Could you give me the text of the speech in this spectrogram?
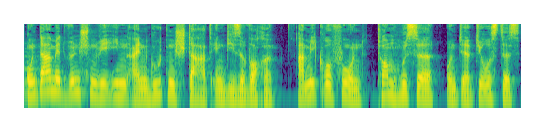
Und damit wünschen wir Ihnen einen guten Start in diese Woche. Am Mikrofon Tom Husse und Dirk Justes,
